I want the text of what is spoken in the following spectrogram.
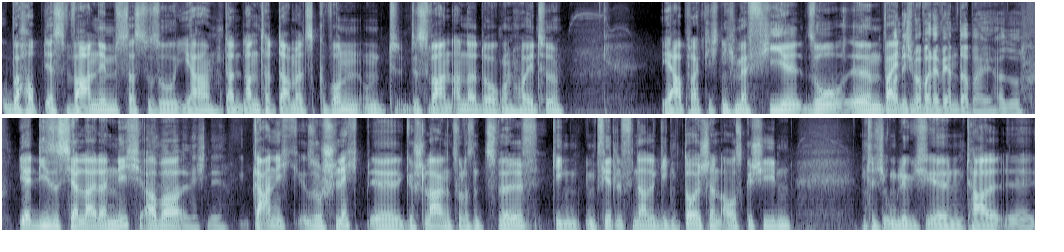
überhaupt erst wahrnimmst, dass du so, ja, dein Land hat damals gewonnen und das war ein Underdog und heute ja, praktisch nicht mehr viel so ähm, weit. War nicht mal bei der WM dabei, also. Ja, dieses Jahr leider nicht, aber leider nicht, nee. gar nicht so schlecht äh, geschlagen. 2012 gegen, im Viertelfinale gegen Deutschland ausgeschieden. Natürlich unglücklich äh, ein Tal, äh,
